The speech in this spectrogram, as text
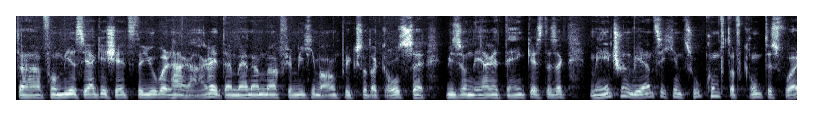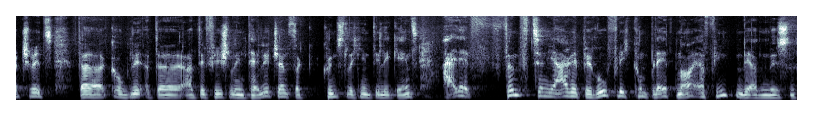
Der von mir sehr geschätzte Yuval Harari, der meiner Meinung nach für mich im Augenblick so der große visionäre Denker ist, der sagt, Menschen werden sich in Zukunft aufgrund des Fortschritts der, der Artificial Intelligence, der künstlichen Intelligenz, alle 15 Jahre beruflich komplett neu erfinden werden müssen.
